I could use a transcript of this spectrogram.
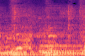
Yeah.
